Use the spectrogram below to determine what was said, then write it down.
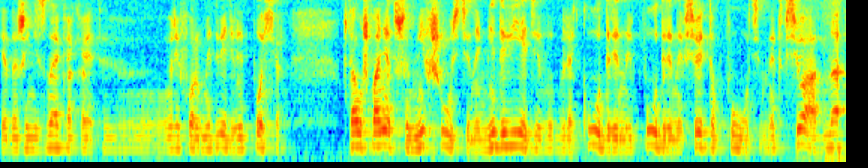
Я даже не знаю, какая это э, реформа Медведева, и похер. Потому что понятно, что Мишустины, Медведевы, блядь, Кудрины, Пудрины, все это Путин. Это все одна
